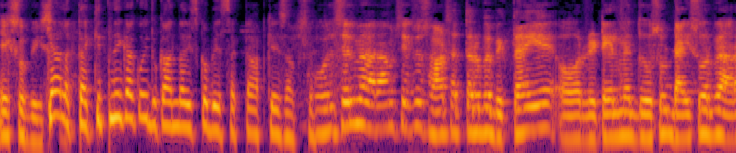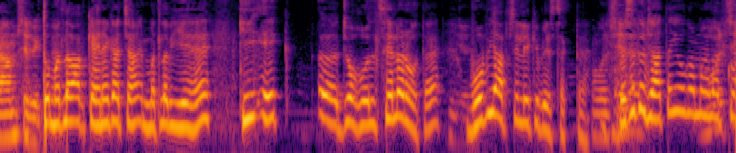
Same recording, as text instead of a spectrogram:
एक सौ बीस क्या लगता है कितने का कोई दुकानदार इसको बेच सकता है आपके हिसाब से? होलसेल में आराम से एक सौ साठ सत्तर रूपए बिकता है ये और रिटेल में दो सौ ढाई सौ रूपए आराम से बिकता तो मतलब आप कहने का चाह मतलब ये है कि एक जो होलसेलर होता है वो भी आपसे लेके बेच सकता है। वैसे तो जाता ही होगा माल आपको।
